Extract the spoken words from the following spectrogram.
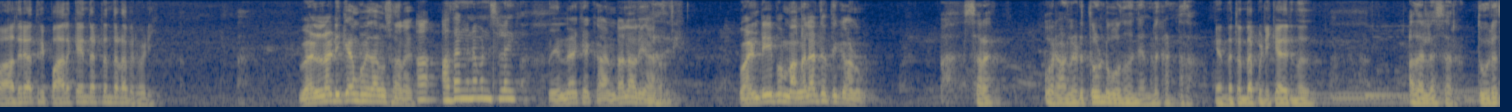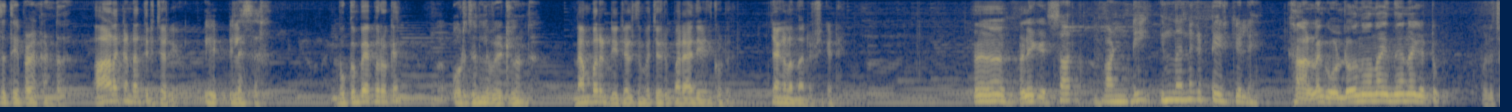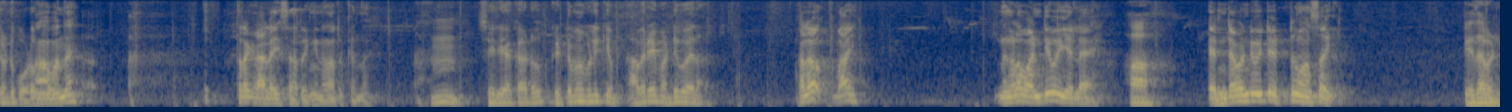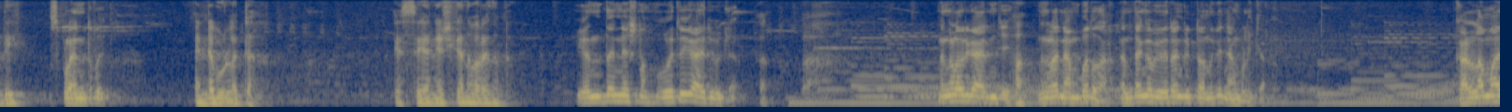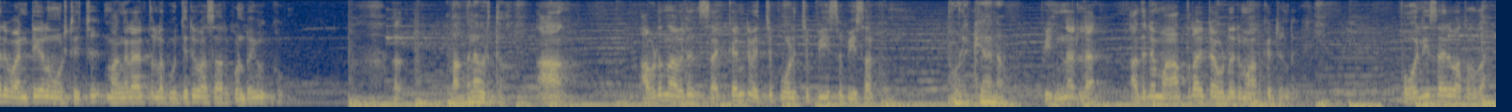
പാതിരാത്രി പാലക്കയം തട്ടെന്താടാ പരിപാടി? വെള്ളടിക്കാൻ പോയതാകും സാറേ. ആ അതെങ്ങനെ മനസ്സിലായി? നിന്നെയൊക്കെ കണ്ടാലറിയാം. വണ്ടി ഇപ്പൊ മംഗലാട്ടെത്തി കാണും സാറേ ഒരാൾ എടുത്തുകൊണ്ട് പോകുന്നത് ഞങ്ങൾ കണ്ടതാ. എന്നിട്ടെന്താ പിടിക്കാതിരുന്നത്? അതല്ല സാർ ദൂരത്തെത്തിയപ്പോഴാണ് കണ്ടത്. ആളെ കണ്ടാ തിരിച്ചറിയോ? ഇ- ഇല്ല സർ. ബുക്കും പേപ്പറും ഒക്കെ? ഒറിജിനൽ വീട്ടിലുണ്ട്. നമ്പറും ഡീറ്റെയിൽസും വെച്ച് ഒരു പരാതി എഴുതിക്കൊടു. ഞങ്ങളൊന്ന് അന്വേഷിക്കട്ടെ. ഏ, ഏ, എണീക്ക്. സാർ വണ്ടി ഇന്ന് തന്നെ കിട്ടിയിരിക്കും കള്ളം കൊണ്ടുവന്നു വന്നാൽ ഇന്ന് തന്നെ കിട്ടും. വിളിച്ചോണ്ട് പോടോ. ആ വന്നേ. ഇത്ര കാലമായി സാർ ഇങ്ങനെ നടക്കുന്നത് ഉം, ശരിയാക്കാടോ. കിട്ടുമ്പോൾ വിളിക്കും. അവരെയും വണ്ടി പോയതാ. Hello bye. നിങ്ങളെ വണ്ടി പോയി അല്ലേ ആ. എന്റെ വണ്ടി പോയിട്ട് എട്ട് മാസമായി ഏതാ വണ്ടി? സ്പ്ലെൻഡർ. എന്റെ ബുള്ളറ്റാ. എസ് ഐ അന്വേഷിക്കാന്ന് പറയുന്നുണ്ട്. എന്ത് അന്വേഷണം? ഒരു കാര്യമില്ല നിങ്ങളൊരു കാര്യം ചെയ്യും. നിങ്ങളെ നമ്പർ ഇതാ. എന്തെങ്കിലും വിവരം കിട്ടുമെന്നൊക്കെ ഞാൻ വിളിക്കാം. കള്ളന്മാർ വണ്ടികൾ മോഷ്ടിച്ച് മംഗലാപുരത്തുള്ള ഗുജറി ബസാർ കൊണ്ടുപോയി വിൽക്കും. അ, മംഗലാപുരത്തോ? ആ അവിടുന്ന് അവർ സെക്കൻഡ് വെച്ച് പൊളിച്ച് പീസ് പീസാക്കും പൊളിക്കാനോ? പിന്നല്ല അതിന് മാത്രമായിട്ട് അവിടെ ഒരു മാർക്കറ്റ് ഉണ്ട്. പോലീസുകാർ പറഞ്ഞതാ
